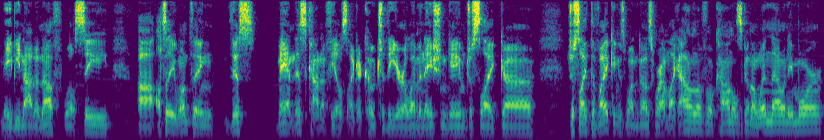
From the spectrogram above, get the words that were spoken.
Maybe not enough. We'll see. Uh, I'll tell you one thing. This man, this kind of feels like a coach of the year elimination game, just like uh, just like the Vikings one does, where I'm like, I don't know if O'Connell's going to win now anymore.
